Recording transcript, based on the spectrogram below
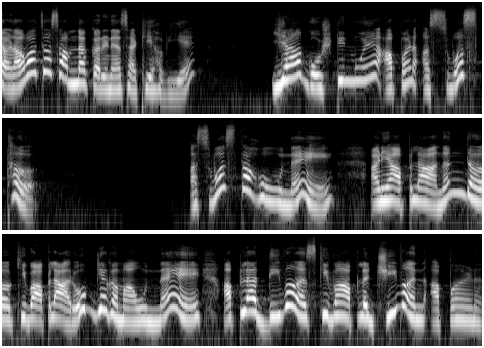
तणावाचा सामना करण्यासाठी हवी आहे. या गोष्टींमुळे आपण अस्वस्थ अस्वस्थ होऊ नये आणि आपला आनंद किंवा आपलं आरोग्य गमावू नये आपला दिवस किंवा आपलं जीवन आपण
